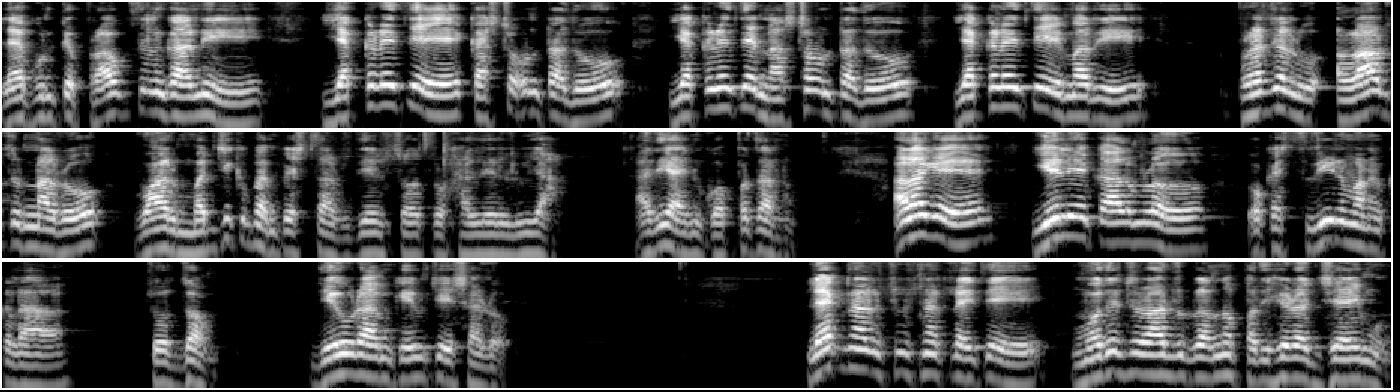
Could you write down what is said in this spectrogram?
లేకుంటే ప్రవక్తలను కానీ ఎక్కడైతే కష్టం ఉంటుందో ఎక్కడైతే నష్టం ఉంటుందో ఎక్కడైతే మరి ప్రజలు అలాడుతున్నారో వారి మధ్యకి పంపిస్తాడు దేవుని స్తోత్రం. హల్లెలుయా. అది ఆయన గొప్పతనం. అలాగే ఏలే కాలంలో ఒక స్త్రీని మనం ఇక్కడ చూద్దాం. దేవుడు ఆమెకి ఏం చేశాడో. లేఖనాలు చూసినట్లయితే మొదటి రాజు గ్రంథం పదిహేడో అధ్యాయము.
